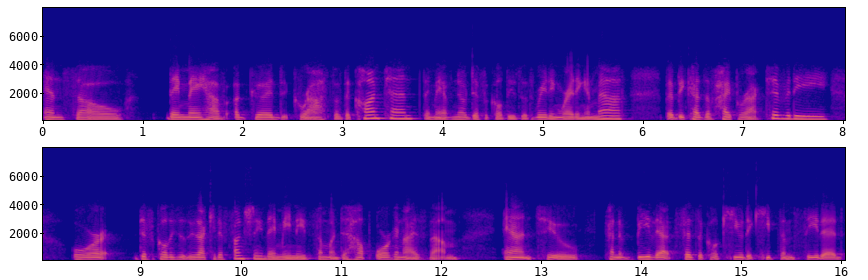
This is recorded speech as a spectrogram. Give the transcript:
and so they may have a good grasp of the content. They may have no difficulties with reading, writing, and math, but because of hyperactivity or difficulties with executive functioning, they may need someone to help organize them and to kind of be that physical cue to keep them seated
